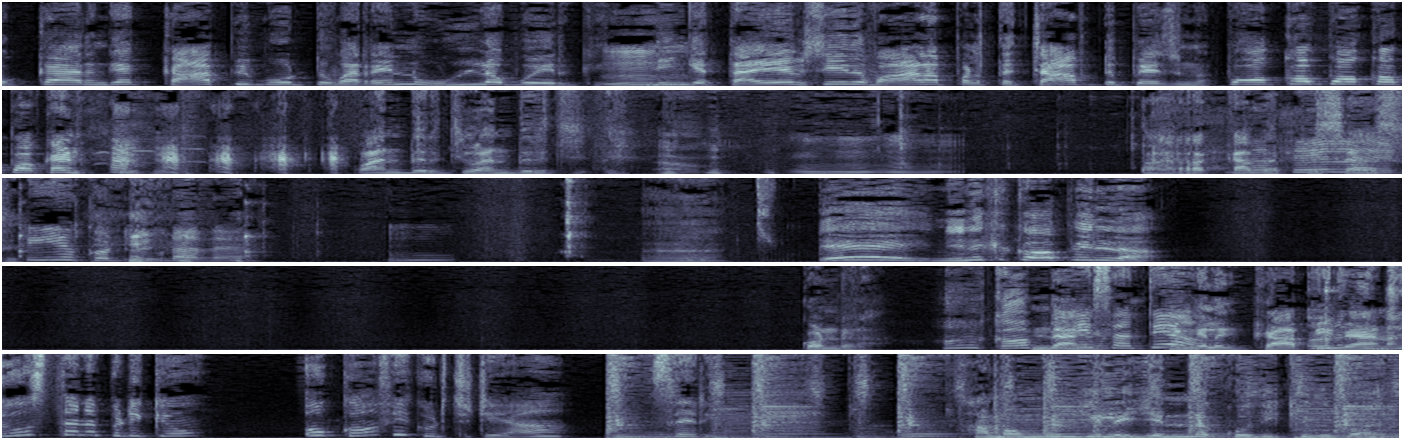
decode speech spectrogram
உட்காருங்க காப்பி போட்டு வரேன்னு உள்ள போயிருக்கு. நீங்க தயவு செய்து வாழைப்பழத்தை சாப்பிட்டு பேசுங்க. போக்கோ போக்கோ போக்க வந்துருச்சு வந்துருச்சு. பறக்காத பிசாசு. ஏய் நினக்கு காப்பி இல்ல. கொண்டா எங்களுக்கு காப்பி வேணாம். ஜூஸ் தானே பிடிக்கும்? ஓ காஃபி குடிச்சிட்டியா? சரி. அவன் மூஞ்சில என்ன கொதிக்குது பாரு.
